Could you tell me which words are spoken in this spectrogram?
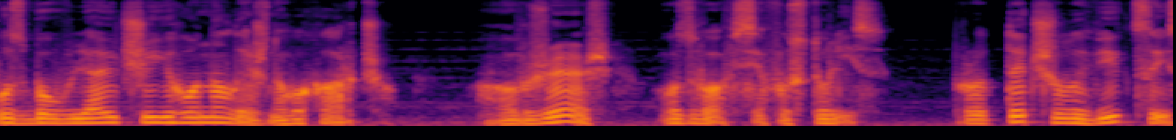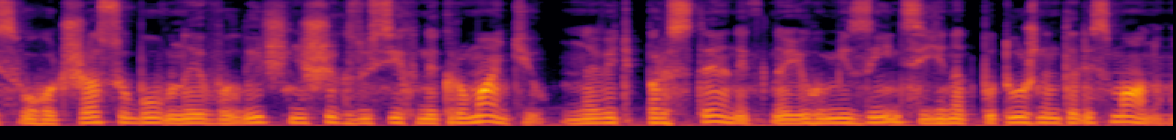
позбавляючи його належного харчу. «А вже ж», – озвався Фустоліс. Проте чоловік цей свого часу був найвеличніших з усіх некромантів, навіть перстеник на його мізинці є надпотужним талісманом.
